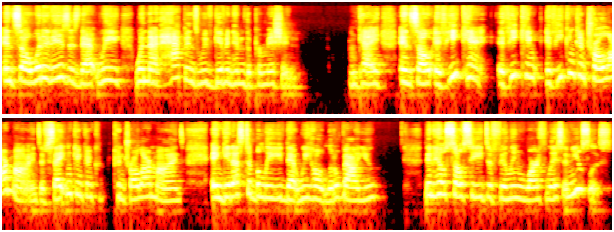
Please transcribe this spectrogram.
And so what it is is that we when that happens, we've given him the permission. Okay. And so if he can't, if he can, if he can control our minds, if Satan can c- control our minds and get us to believe that we hold little value, then he'll sow seeds of feeling worthless and useless.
